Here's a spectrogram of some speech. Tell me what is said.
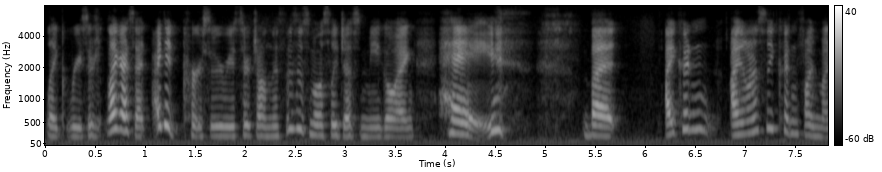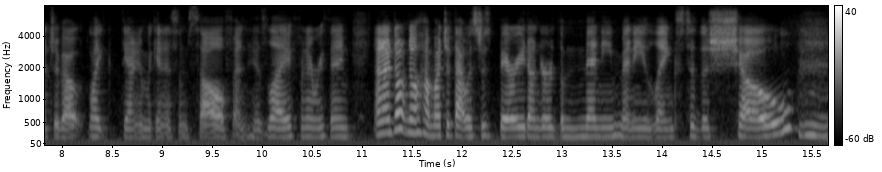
like research. Like I said, I did cursory research on this. This is mostly just me going, "Hey," but I couldn't. I honestly couldn't find much about like Daniel McGinnis himself and his life and everything. And I don't know how much of that was just buried under the many, many links to the show. Mm-hmm.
